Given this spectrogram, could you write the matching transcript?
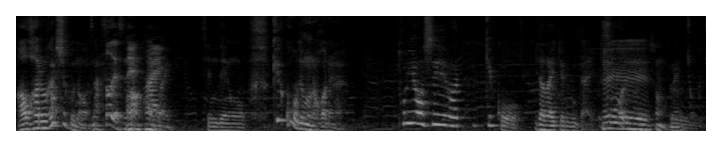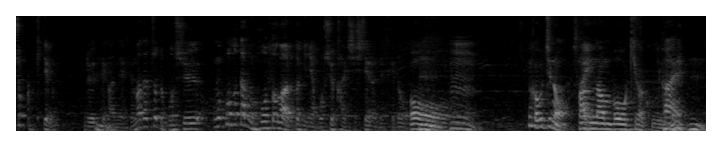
青春合宿のな。そうですね。あはい。はい宣伝を。結構でもなんかね問い合わせは結構いただいてるみたいへえそうなんですね。ちょくちょく来てるって感じです。ね、まだちょっと募集もうこの多分放送がある時には募集開始してるんですけど。おお、うん。なんかうちの三男坊企画のね、はい、うん、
